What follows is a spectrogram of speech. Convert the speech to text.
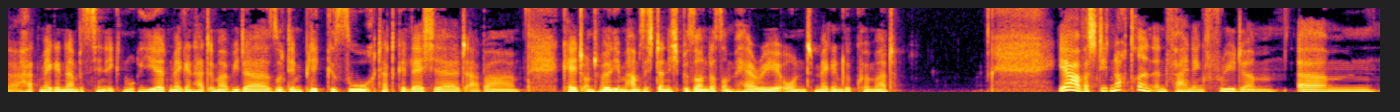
hat Megan da ein bisschen ignoriert. Megan hat immer wieder so den Blick gesucht, hat gelächelt, aber Kate und William haben sich da nicht besonders um Harry und Megan gekümmert. Ja, was steht noch drin in Finding Freedom? Ähm,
